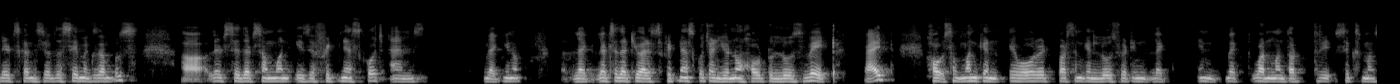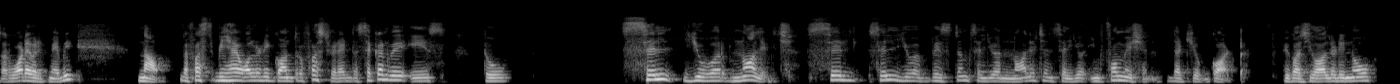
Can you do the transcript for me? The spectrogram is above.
let's consider the same examples. Uh, let's say that someone is a fitness coach and like you know like let's say that you are a fitness coach and you know how to lose weight right? How someone can a overweight person can lose weight in like in like one month or three six months or whatever it may be. Now the first we have already gone through first way right? The second way is to sell your knowledge. Sell sell your wisdom sell your knowledge and sell your information that you got. Because you already know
